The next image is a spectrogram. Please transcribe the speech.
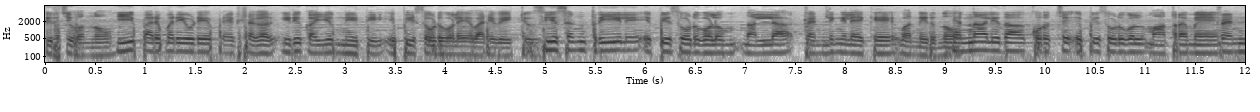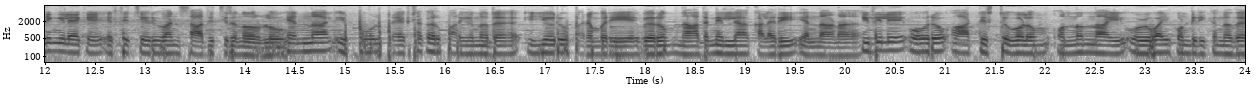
തിരിച്ചു വന്നു. ഈ പരമ്പരയുടെ പ്രേക്ഷകർ ഇരു കൈയും നീട്ടി എപ്പിസോഡുകളെ വരവേറ്റു. സീസൺ ത്രീയിലെ എപ്പിസോഡുകളും നല്ല ട്രെൻഡിങ്ങിലേക്ക് വന്നിരുന്നു എന്നാൽ ഇതാ കുറച്ച് എപ്പിസോഡുകൾ മാത്രമേ ട്രെൻഡിങ്ങിലേക്ക് എത്തിച്ചേരുവാൻ സാധിച്ചിരുന്നുള്ളൂ. എന്നാൽ ഇപ്പോൾ പ്രേക്ഷകർ പറയുന്നത് ഈ ഒരു പരമ്പരയെ വെറും നാഥനില്ല കളരി എന്നാണ്. ഇതിലെ ഓരോ ആർട്ടിസ്റ്റുകളും ഒന്നൊന്നായി ഒഴിവായിക്കൊണ്ടിരിക്കുന്നത്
